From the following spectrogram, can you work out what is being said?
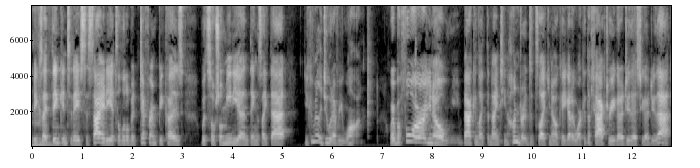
Because I mm. think in today's society it's a little bit different because with social media and things like that, you can really do whatever you want. Where before, you know, back in like the 1900s, it's like, you know, okay, you got to work at the factory, you got to do this, you got to do that.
